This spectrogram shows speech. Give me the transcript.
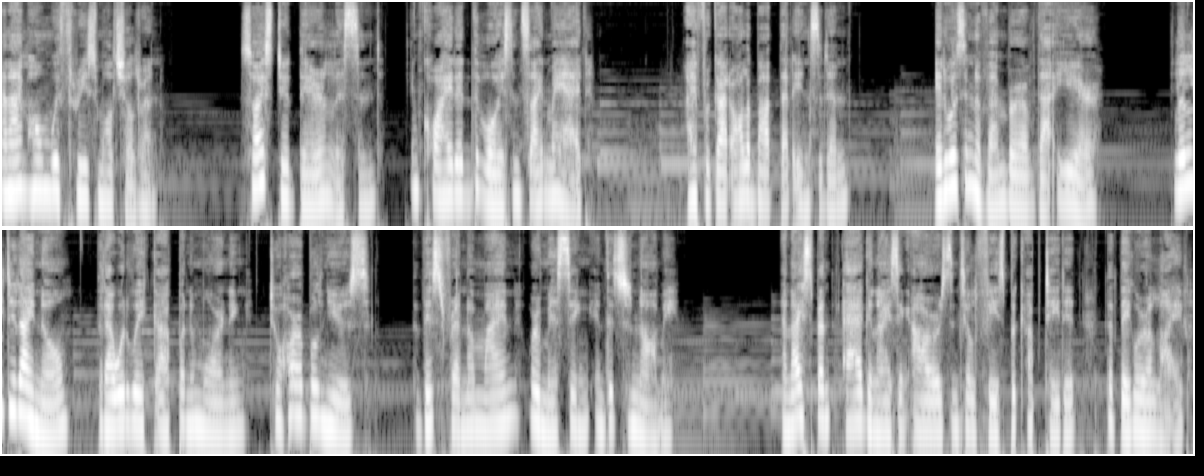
and I'm home with three small children. So I stood there and listened and quieted the voice inside my head. I forgot all about that incident. It was in November of that year. Little did I know that I would wake up in the morning to horrible news that this friend of mine were missing in the tsunami. And I spent agonizing hours until Facebook updated that they were alive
